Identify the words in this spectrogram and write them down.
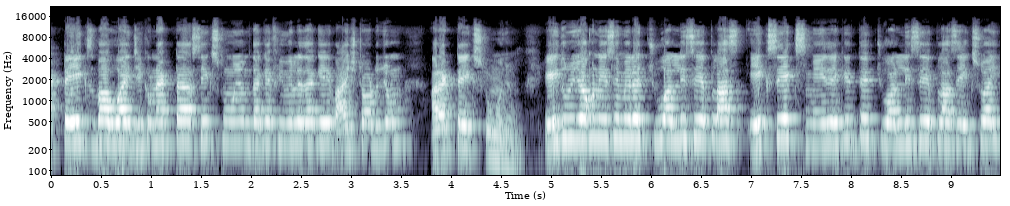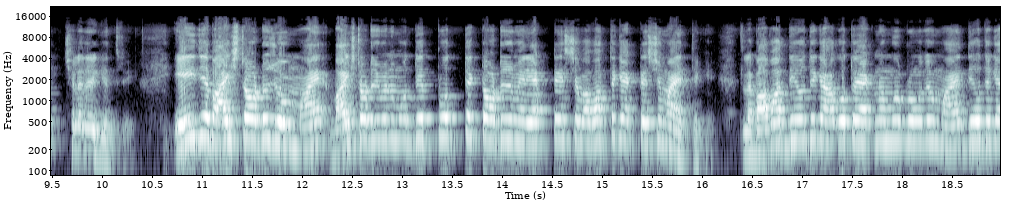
একটা এক্স বা ওয়াই যে কোনো একটা সেক্স ক্রোমোজোম থাকে ফিমেলে থাকে, বাইশটা অটোজোম আর একটা এক্স ক্রোমোজোম। এই দুটো যখন এসে মেলে চুয়াল্লিশ এ প্লাস এক্স এক্স মেয়েদের ক্ষেত্রে চুয়াল্লিশ এ প্লাস এক্স ওয়াই ছেলেদের ক্ষেত্রে। এই যে বাইশটা অটোজোম মায়ের বাইশটা অটোজোমের মধ্যে প্রত্যেকটা অটোজোমের একটা এসছে বাবার থেকে, একটা এসছে মায়ের থেকে। তাহলে বাবার দেহ থেকে আগত এক নম্বর ক্রোমোজোম, মায়ের দেহ থেকে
